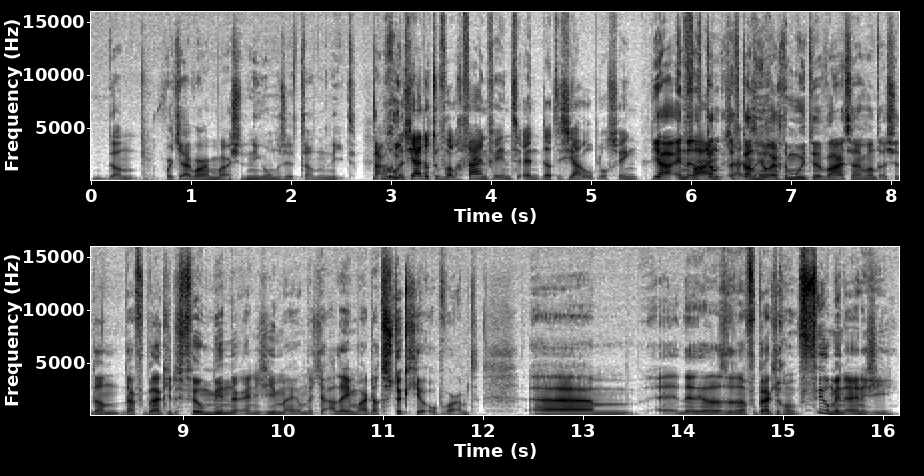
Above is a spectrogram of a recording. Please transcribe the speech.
dan word jij warm. Maar als je er niet onder zit, dan niet. Nou goed, goed. als jij dat toevallig fijn vindt en dat is jouw oplossing. Ja, en het kan, het kan heel erg de moeite waard zijn. Want als je dan, daar verbruik je dus veel minder energie mee. Omdat je alleen maar dat stukje opwarmt. Ehm, en, eh, ja, dan verbruik je gewoon veel minder energie.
